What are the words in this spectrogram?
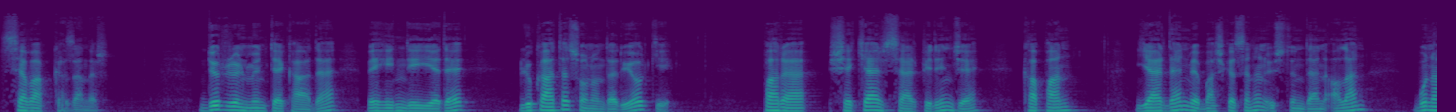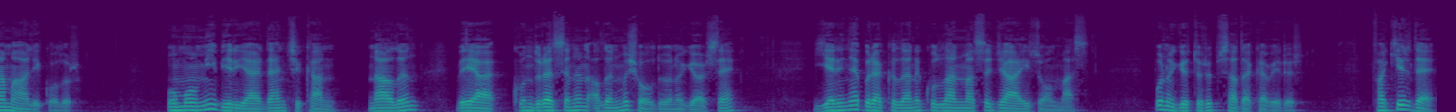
sevap kazanır. Dürrül Müntekada ve Hindiye'de lükata sonunda diyor ki: Para, şeker serpilince kapan yerden ve başkasının üstünden alan buna malik olur. Umumi bir yerden çıkan nalın veya kundurasının alınmış olduğunu görse yerine bırakılanı kullanması caiz olmaz. Bunu götürüp sadaka verir. Fakir de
